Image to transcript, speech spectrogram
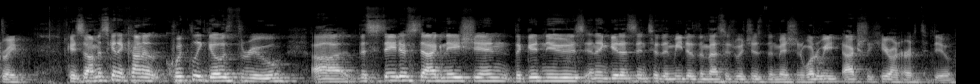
Great. Okay, so I'm just going to kind of quickly go through uh, the state of stagnation, the good news, and then get us into the meat of the message, which is the mission. What are we actually here on earth to do?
